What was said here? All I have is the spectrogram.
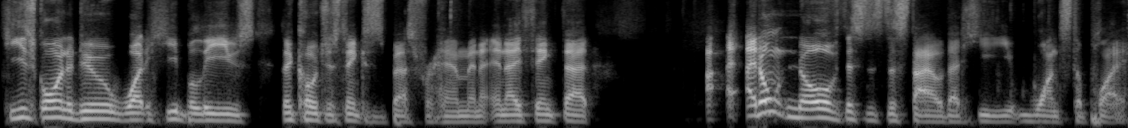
he's going to do what he believes the coaches think is best for him, and and I think that. I- I don't know if this is the style that he wants to play.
